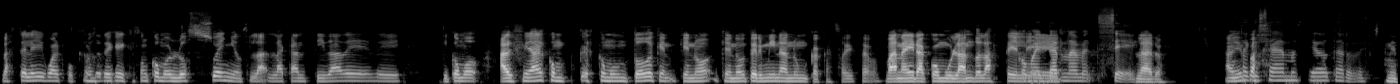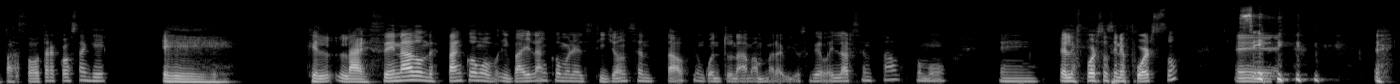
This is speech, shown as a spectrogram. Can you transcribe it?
Las teles igual, porque que son como los sueños, la, la cantidad de, y como al final es como un todo que, que, no, que no termina nunca, ¿cachai? van a ir acumulando las teles. Como eternamente, sí. Claro. A mí Hasta que sea demasiado tarde. Me pasó otra cosa que, eh, que la escena donde están como y bailan como en el sillón sentados, encuentro nada más maravilloso que bailar sentados, como eh, el esfuerzo sin esfuerzo. sí. Eh,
